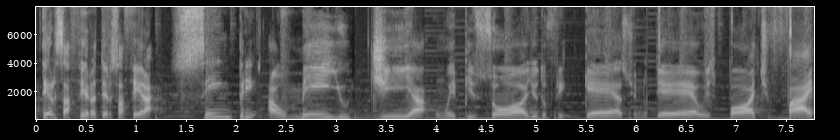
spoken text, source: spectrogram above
Terça-feira, terça-feira, terça-feira, sempre ao meio-dia, um episódio do Freecast no teu Spotify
